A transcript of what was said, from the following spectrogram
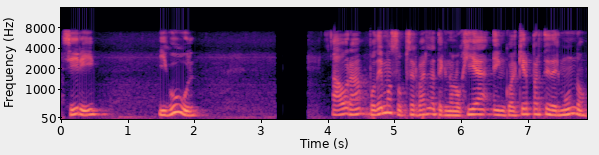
Siri y Google. Ahora podemos observar la tecnología en cualquier parte del mundo,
